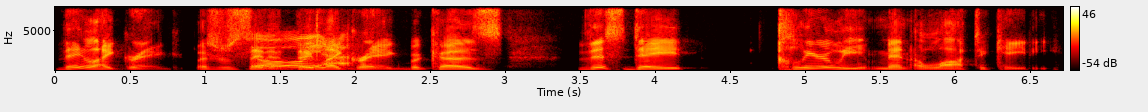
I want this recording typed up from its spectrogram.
they like Greg. Let's just say Oh, that. They yeah. like Greg because this date clearly meant a lot to Katie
